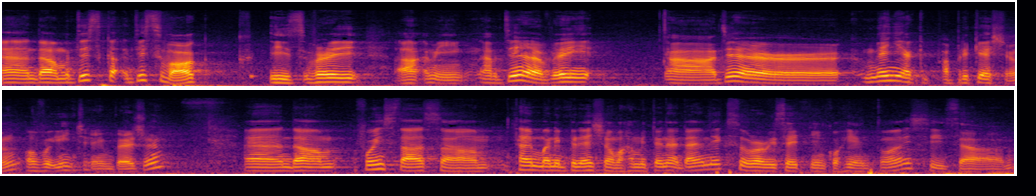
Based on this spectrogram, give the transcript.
And um, this, this work is very, uh, I mean, uh, there are very, uh, there are many applications of unitary inversion. And um, for instance, um, time manipulation of Hamiltonian dynamics or resetting coherent noise is um,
